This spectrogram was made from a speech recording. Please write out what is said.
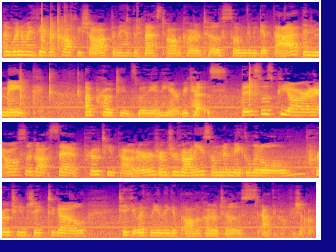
I'm going to my favorite coffee shop and they have the best avocado toast, so I'm gonna get that and make a protein smoothie in here because this was PR and I also got sent protein powder from Truvani so I'm gonna make a little protein shake to go. Take it with me and then get the avocado toast at the coffee shop.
